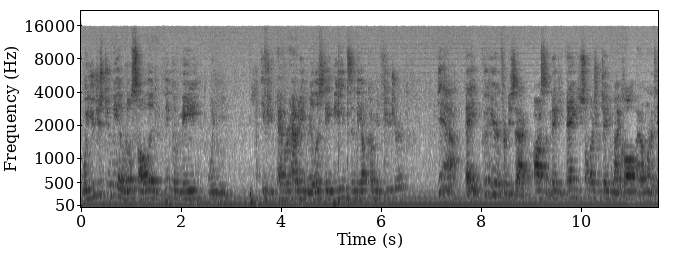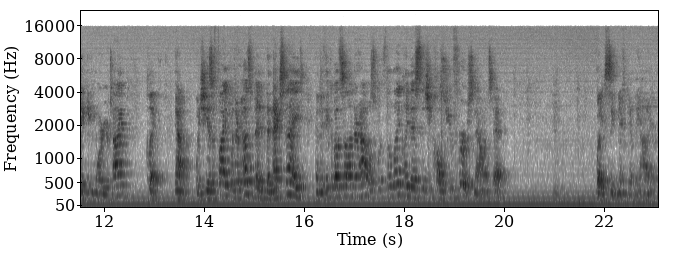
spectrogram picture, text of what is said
will you just do me a real solid and think of me when, if you ever have any real estate needs in the upcoming future? Yeah, hey, good hearing from you, Zach. Awesome, Nikki, thank you so much for taking my call. I don't want to take any more of your time. Click. Now, when she has a fight with her husband the next night and they think about selling their house, what's the likeliness that she calls you first now instead? Like significantly higher.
